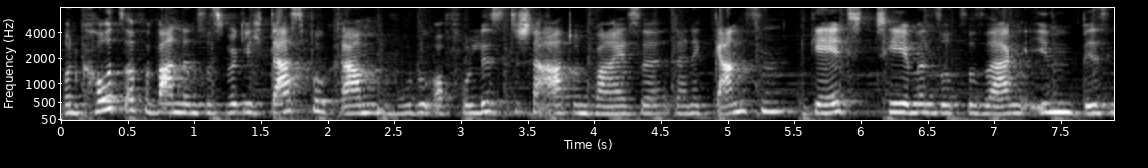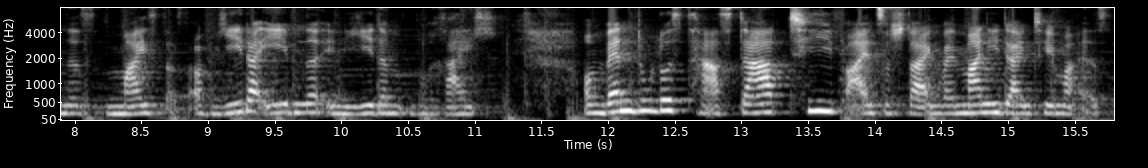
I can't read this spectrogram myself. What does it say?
Und Codes of Abundance ist wirklich das Programm, wo du auf holistische Art und Weise deine ganzen Geldthemen sozusagen im Business meisterst. Auf jeder Ebene, in jedem Bereich. Und wenn du Lust hast, da tief einzusteigen, weil Money dein Thema ist,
